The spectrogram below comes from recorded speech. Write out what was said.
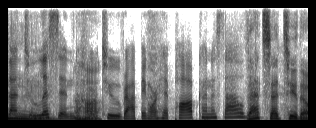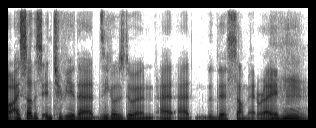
then to listen Uh-huh. for, to rapping or hip hop kind of style. That said, too, though, I saw this interview that Zico's doing at, at this summit, right? Mm-hmm.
